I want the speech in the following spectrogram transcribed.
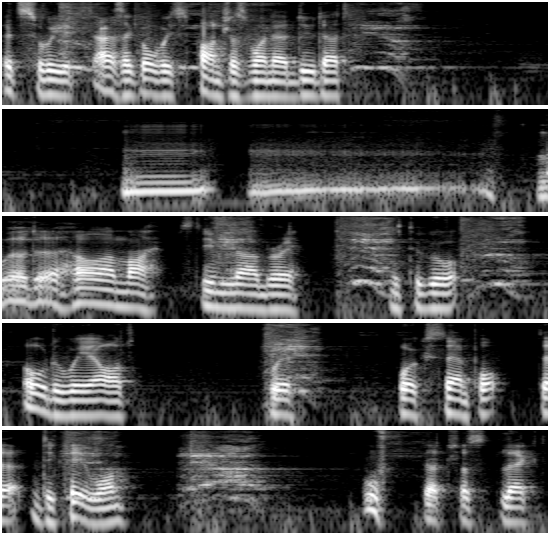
It's sweet. Isaac always punches when I do that. Mm, mm, where the hell am I? Steam library. Need to go all the way out with, for example, the decay one. Oof, that just lagged.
